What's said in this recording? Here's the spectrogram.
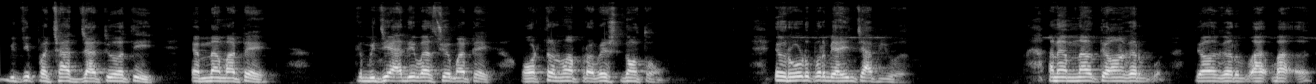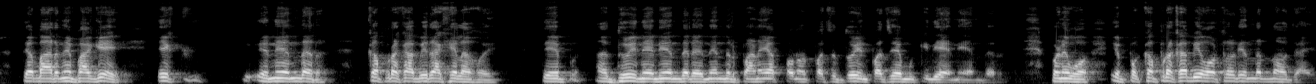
બીજી પછાત જાતિઓ હતી, એમના માટે કે બીજી આદિવાસીઓ માટે હોટલમાં પ્રવેશ નહોતો. એ રોડ ઉપર બેસીને ચા પીવો અને એમના ત્યાં આગળ ત્યાં આગળ ત્યાં બારને ભાગે એક એની અંદર કપ રકાબી રાખેલા હોય. તે ધોઈને એની અંદર એની અંદર પાણી આપવાનું પછી ધોઈને પછી મૂકી દે એની અંદર. પણ એવો, એ કપ રકાબી હોટલની અંદર ન જાય.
